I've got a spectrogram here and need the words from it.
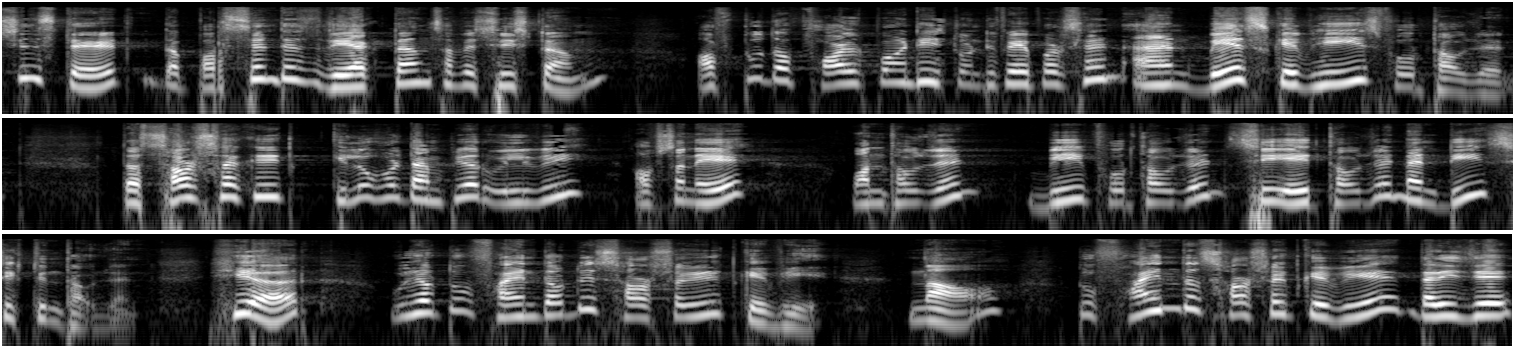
question state the percentage reactance of a system up to the fault point is 25% and base kVA is 4000. The short circuit kilovolt ampere will be option A 1000, B 4000, C 8000 and D 16000. Here we have to find out the short circuit kVA. Now to find the short circuit kVA there is a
